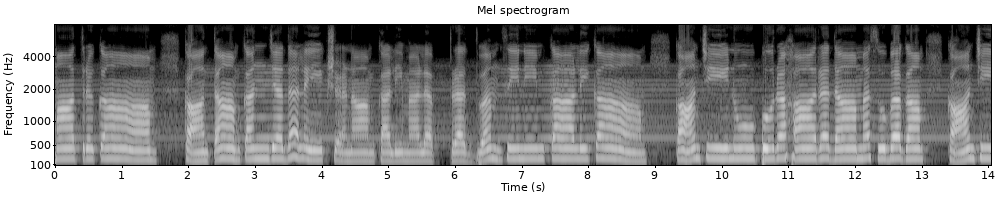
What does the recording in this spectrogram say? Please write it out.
मातृकां कान्तां कञ्जदलेक्षणां कलिमलप्रध्वंसिनीं कालिकां काञ्चीनूपुरहारदामसुभगां काञ्चीपुरीनायिकां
